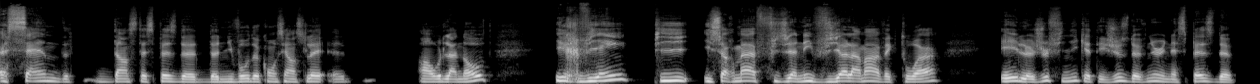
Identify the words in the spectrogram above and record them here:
ascend dans cette espèce de, niveau de conscience-là euh, en haut de la nôtre, il revient, puis il se remet à fusionner violemment avec toi. Et le jeu finit que tu es juste devenu une espèce de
